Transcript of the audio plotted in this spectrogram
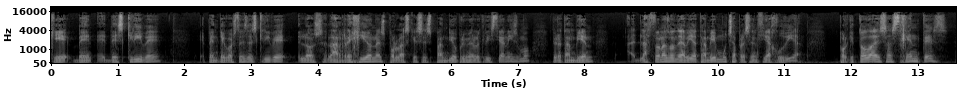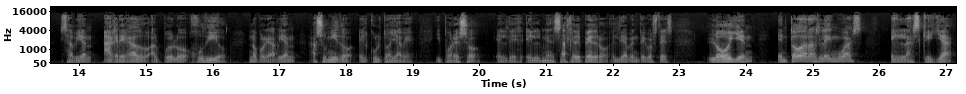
que describe, Pentecostés describe los, las regiones por las que se expandió primero el cristianismo, pero también ah, las zonas donde había también mucha presencia judía, porque todas esas gentes se habían agregado al pueblo judío, ¿no? Porque habían asumido el culto a Yahvé. Y por eso el, el mensaje de Pedro, el día de Pentecostés, lo oyen en todas las lenguas en las que ya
